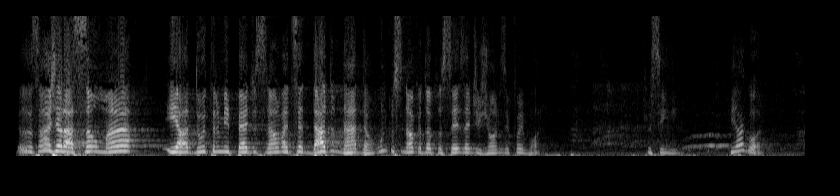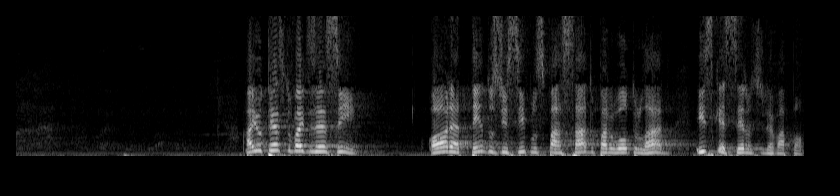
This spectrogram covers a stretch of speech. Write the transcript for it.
Eu disse, uma geração má e a adúltera me pede o sinal, não vai ser dado nada. O único sinal que eu dou para vocês é de Jonas e foi embora. Tipo assim, e agora? Aí o texto vai dizer assim: Ora, tendo os discípulos passado para o outro lado, esqueceram-se de levar pão.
